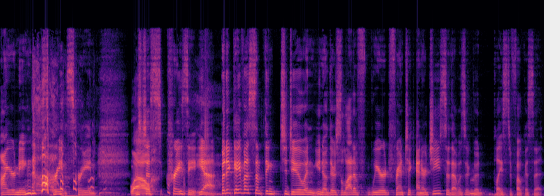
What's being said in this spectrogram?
ironing the green screen. Wow. It's just crazy. Yeah. But it gave us something to do. And, you know, there's a lot of weird, frantic energy. So that was a good place to focus it.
